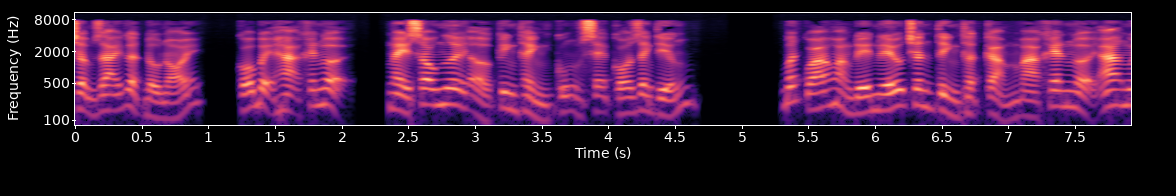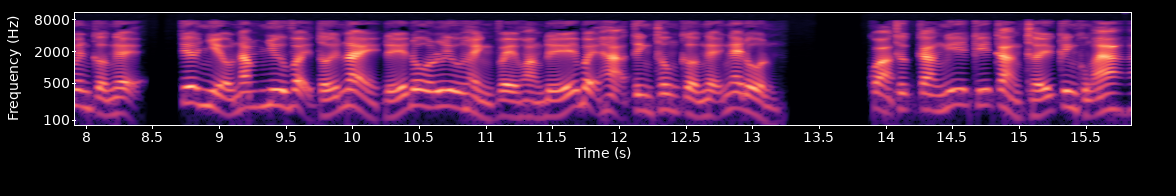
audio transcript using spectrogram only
chậm rãi gật đầu nói, có bệ hạ khen ngợi, ngày sau ngươi ở kinh thành cũng sẽ có danh tiếng. Bất quá hoàng đế nếu chân tình thật cảm mà khen ngợi A Nguyên cờ nghệ, kia nhiều năm như vậy tới này đế đô lưu hành về hoàng đế bệ hạ tinh thông cờ nghệ nghe đồn. Quả thực càng nghĩ kỹ càng thấy kinh khủng A.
